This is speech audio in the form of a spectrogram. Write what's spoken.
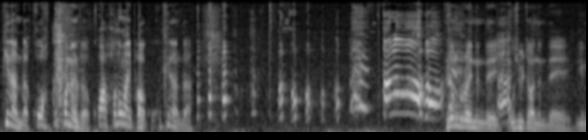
피 난다. 코, 코 파면서. 코 하도 많이 파갖고 코피 난다. 더러워. 그 정도로 했는데, 아. 51점 왔는데, 이-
